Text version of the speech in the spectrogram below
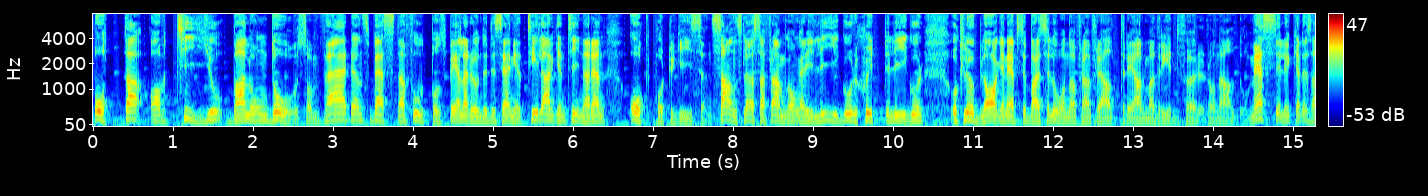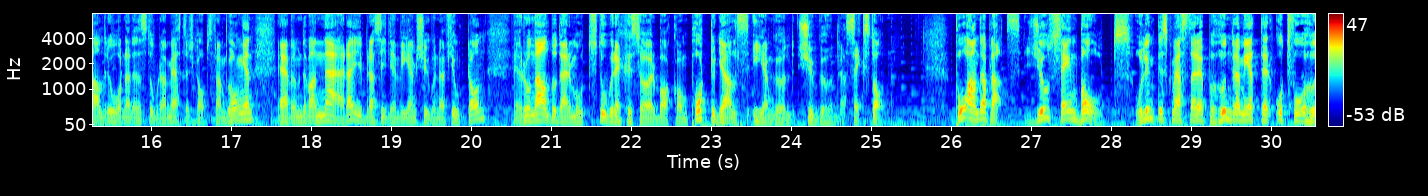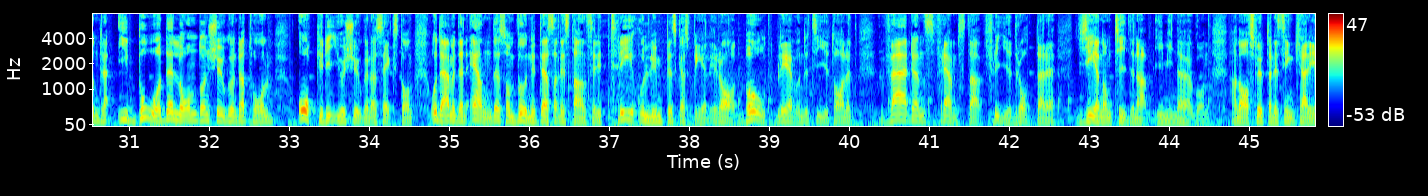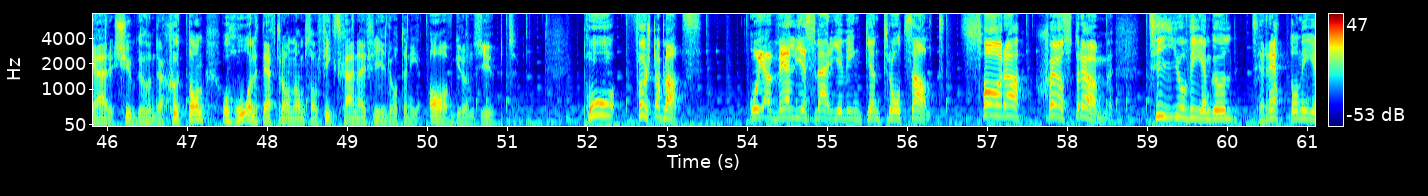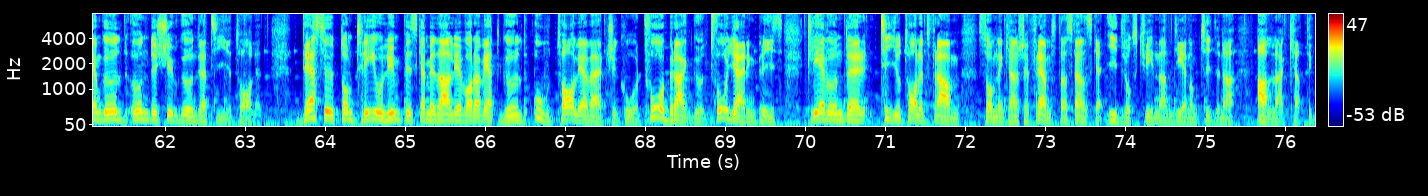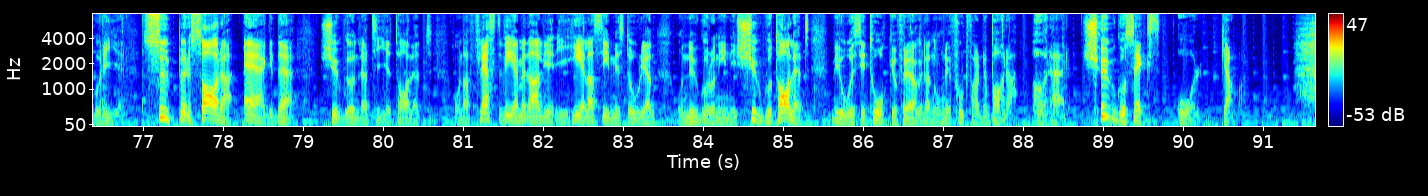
8 av 10 Ballon d'Or som världens bästa fotbollsspelare under decenniet till argentinaren och portugisen. Sanslösa framgångar i ligor, skytteligor och klubblagen FC Barcelona och framförallt Real Madrid för Ronaldo. Messi lyckades aldrig ordna den stora mästerskapsframgången, även om det var nära i Brasilien-VM 2014. Ronaldo däremot stor regissör bakom Portugals EM-guld 2016. På andra plats, Usain Bolt, olympisk mästare på 100 meter och 200 i både London 2012 och Rio 2016 och därmed den enda som vunnit dessa distanser i tre olympiska spel i rad. Bolt blev under 10-talet världens främsta friidrottare genom tiderna i mina ögon. Han avslutade sin karriär 2017 och hålet efter honom som fixstjärna i friidrotten är avgrundsdjupt. På första plats och jag väljer Sverigevinkeln trots allt. Sara Sjöström! 10 VM-guld, 13 EM-guld under 2010-talet. Dessutom tre olympiska medaljer varav ett guld, otaliga världsrekord, två bragdguld, två Jerringpris, klev under 10-talet fram som den kanske främsta svenska idrottskvinnan genom tiderna alla kategorier. Super-Sara ägde 2010-talet. Hon har flest VM-medaljer i hela simhistorien och nu går hon in i 20-talet med OS i Tokyo för ögonen och hon är fortfarande bara, hör här, 26 år gammal.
